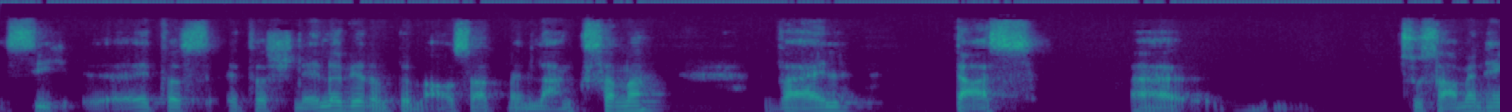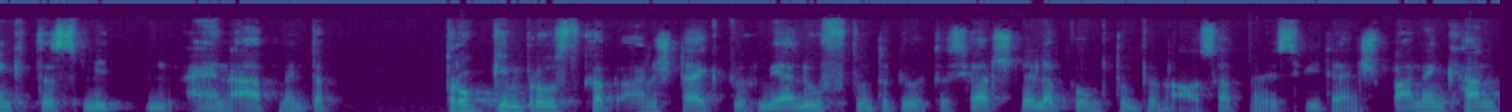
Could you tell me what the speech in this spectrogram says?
sich äh, etwas, etwas schneller wird und beim Ausatmen langsamer, weil das äh, zusammenhängt, dass mit dem Einatmen der Druck im Brustkorb ansteigt durch mehr Luft und dadurch das Herz schneller pumpt und beim Ausatmen es wieder entspannen kann.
